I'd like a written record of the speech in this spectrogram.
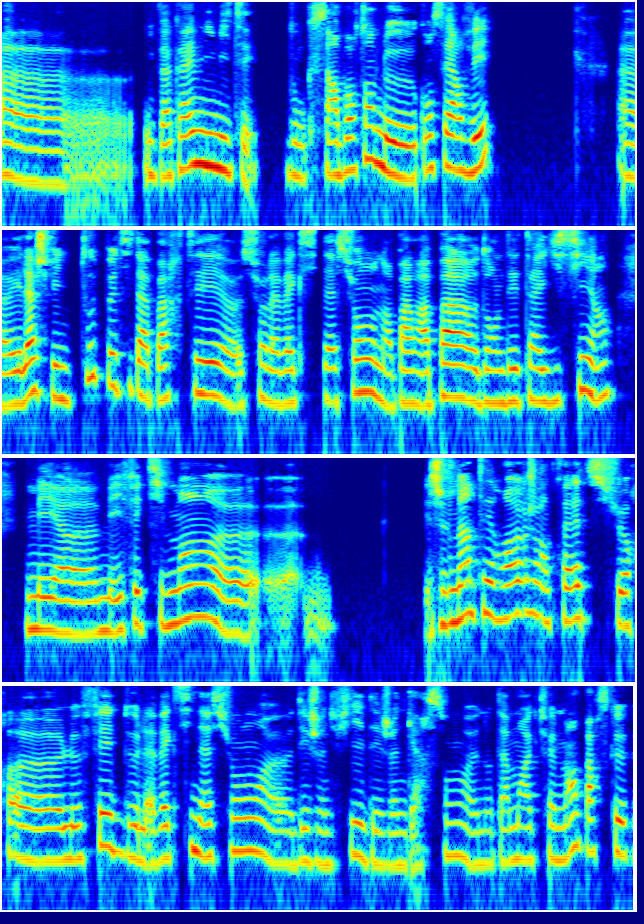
il va quand même limiter. Donc c'est important de le conserver euh, et là, je fais une toute petite aparté euh, sur la vaccination. On n'en parlera pas dans le détail ici, hein, mais, euh, mais effectivement, je m'interroge en fait sur le fait de la vaccination des jeunes filles et des jeunes garçons, notamment actuellement, parce que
